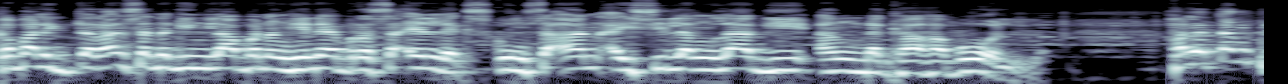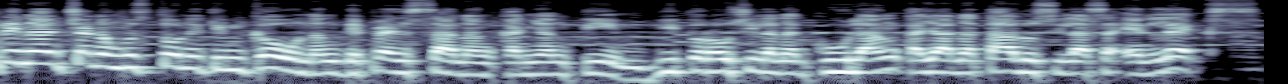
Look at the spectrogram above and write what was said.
Kabaligtaran sa naging laban ng Hinebra sa NLEX kung saan ay silang lagi ang naghahabol. Halatang plinansya ng husto ni Tim Cone ang depensa ng kanyang team. Dito raw sila nagkulang kaya natalo sila sa NLEX.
